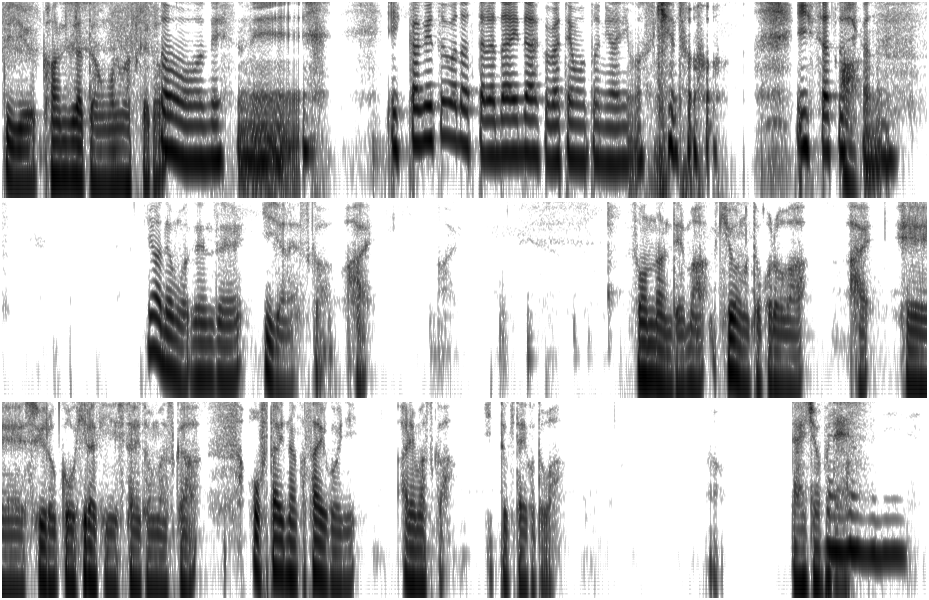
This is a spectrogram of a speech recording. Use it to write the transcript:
っていう感じだとは思いますけど。そうですね。1ヶ月後だったら大ダークが手元にありますけど、一冊しかない。いや、でも全然いいじゃないですか。はい。はい、そんなんで、まあ今日のところは、はい。えー、収録を開きにしたいと思いますが、お二人なんか最後にありますか？言っときたいことは。大丈夫で大す。丈夫です。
